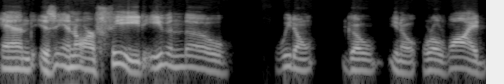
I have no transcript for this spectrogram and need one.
and is in our feed, even though we don't go you know worldwide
